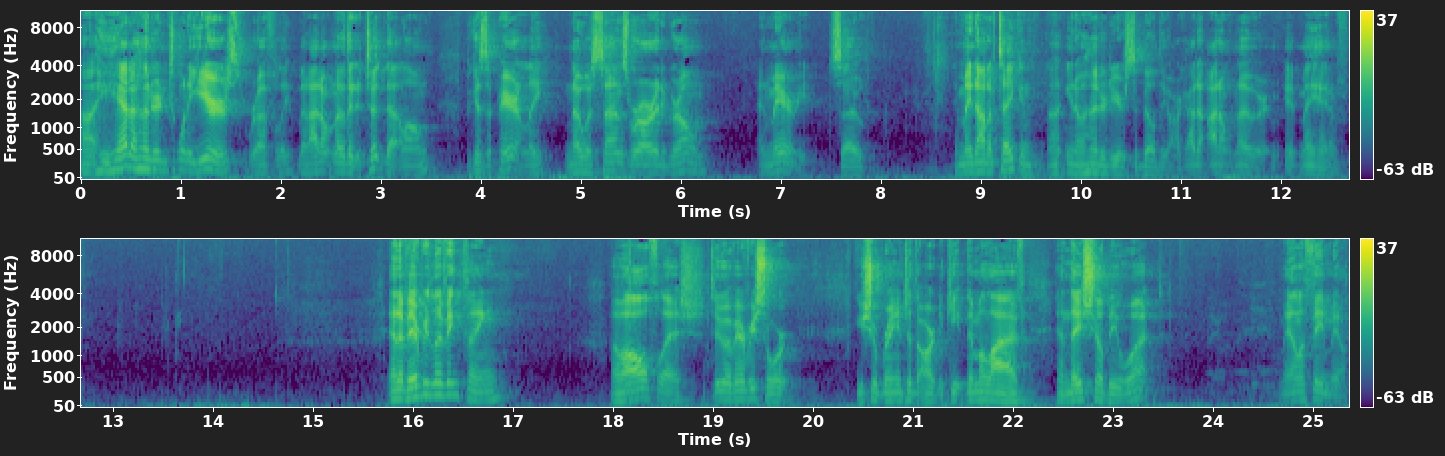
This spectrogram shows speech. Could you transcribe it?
uh, he had 120 years, roughly, but I don't know that it took that long because apparently Noah's sons were already grown and married. So it may not have taken, uh, you know, 100 years to build the ark. I don't, I don't know. It may have. And of every living thing, of all flesh, two of every sort, you shall bring into the ark to keep them alive, and they shall be what? Male and female.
